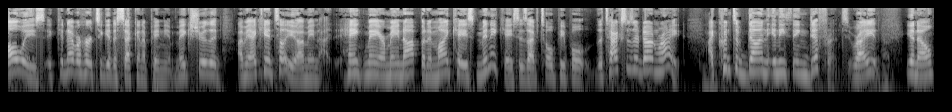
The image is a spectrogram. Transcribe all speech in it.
always it can never hurt to get a second opinion. Make sure that i mean i can't tell you. I mean hank may or may not but in my case many cases i've told people the taxes are done right. I couldn't have done anything different right? You know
